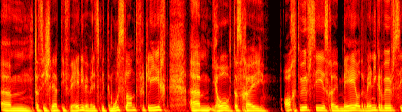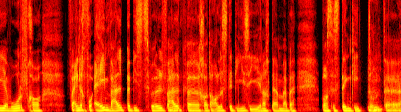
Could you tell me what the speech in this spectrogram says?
Ähm, das ist relativ wenig, wenn man jetzt mit dem Ausland vergleicht. Ähm, ja, das können acht Würfe sein, es können mehr oder weniger Würfe sein. Ein Wurf kann eigentlich von einem Welpen bis zwölf ah, Welpen okay. kann da alles dabei sein, je nachdem, eben, was es denn gibt. Mhm. Und, äh,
